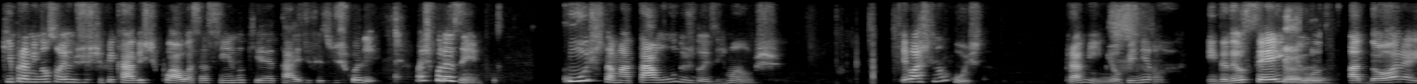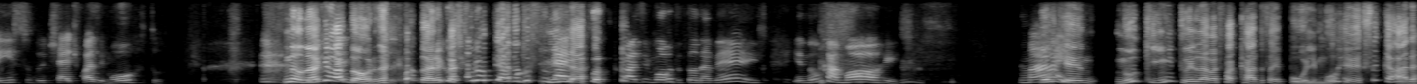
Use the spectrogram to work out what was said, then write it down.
Que pra mim não são erros justificáveis, tipo, ah, o assassino que é tá, é difícil de escolher. Mas, por exemplo, custa matar um dos dois irmãos? Eu acho que não custa. Pra mim, minha opinião. Entendeu? Eu sei que o Cara. Adora isso do Chad quase morto. Não, não é que eu adoro, né? Eu adoro, é que eu acho que virou piada do filme É. já. Quase morto toda vez. e nunca morre. Mas. Porque no quinto ele leva facada e falei, pô, ele morreu esse cara.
